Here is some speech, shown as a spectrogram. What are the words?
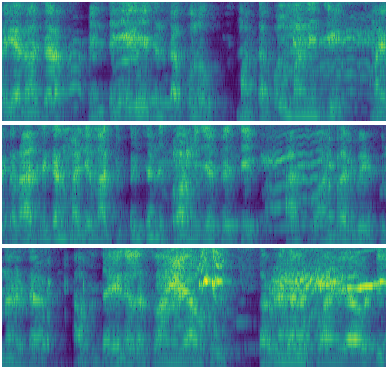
అయ్యా రాజా మేము తెలియజేసిన తప్పులు మా తప్పులు మన్నించి మా యొక్క రాజరికాన్ని మళ్ళీ మాకు ఇప్పించండి స్వామి అని చెప్పేసి ఆ స్వామివారు వేడుకున్నారట. అప్పుడు దయగల స్వామి కాబట్టి కరుణగల స్వామి కాబట్టి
